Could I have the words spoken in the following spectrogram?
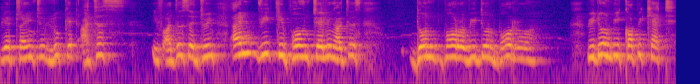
We are trying to look at others, if others are doing, and we keep on telling others, don't borrow, we don't borrow, we don't be copycat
